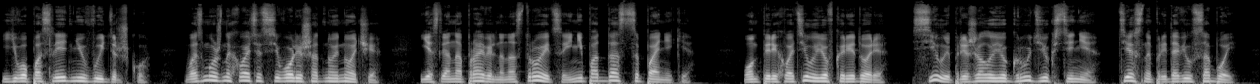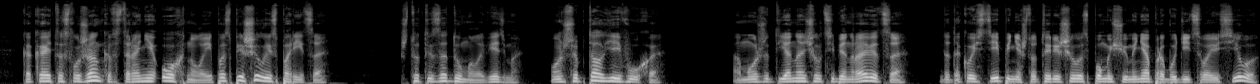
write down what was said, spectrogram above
его последнюю выдержку. Возможно, хватит всего лишь одной ночи, если она правильно настроится и не поддастся панике. Он перехватил ее в коридоре, силой прижал ее грудью к стене, тесно придавил собой. Какая-то служанка в стороне охнула и поспешила испариться. «Что ты задумала, ведьма?» Он шептал ей в ухо. «А может, я начал тебе нравиться? До такой степени, что ты решила с помощью меня пробудить свою силу?»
